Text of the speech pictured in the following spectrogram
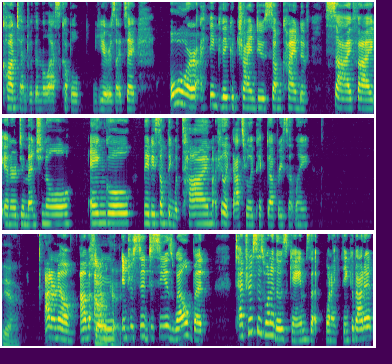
content within the last couple years, I'd say. Or I think they could try and do some kind of sci-fi interdimensional angle, maybe something with time. I feel like that's really picked up recently. yeah. I don't know. I'm So, I'm okay. interested to see as well, but Tetris is one of those games that when I think about it,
